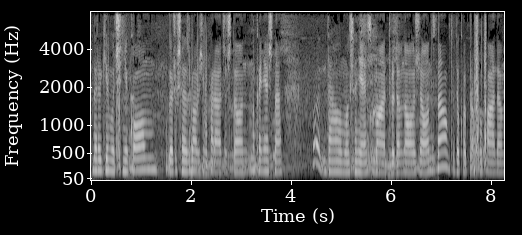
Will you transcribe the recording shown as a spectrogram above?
дорогим учеником Гарушана Бабаджи Махараджа, что он, ну, конечно, дал ему саньяси мантру давно уже. Он знал, кто такой Прабхупада.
